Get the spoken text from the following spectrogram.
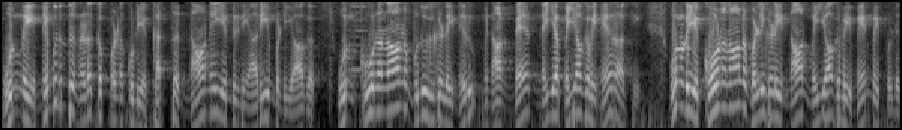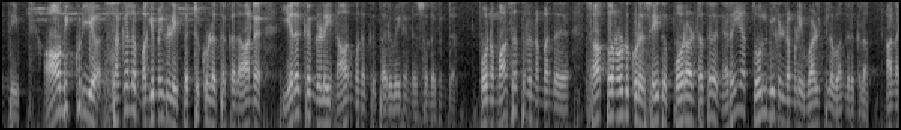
உன்னை நிமிர்ந்து நடக்க பண்ணக்கூடிய கர்த்தர் நானே என்று நீ அறியும்படியாக உன் கூனனான முதுகுகளை நெரு நான் மே மெய்யாகவே நேராக்கி உன்னுடைய கோணனான வழிகளை நான் மெய்யாகவே மேன்மைப்படுத்தி ஆவிக்குரிய சகல மகிமைகளை பெற்றுக்கொள்ளத்தக்கதான இரக்கங்களை நான் உனக்கு தருவேன் என்று சொல்லுகின்றார் போன மாசத்துல நம்ம அந்த சாத்தானோடு கூட செய்த போராட்டத்துல நிறைய தோல்விகள் நம்முடைய வாழ்க்கையில வந்திருக்கலாம். ஆனா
